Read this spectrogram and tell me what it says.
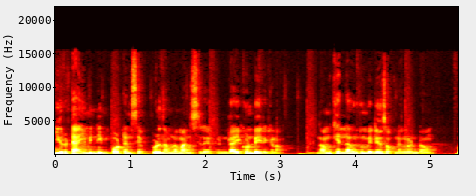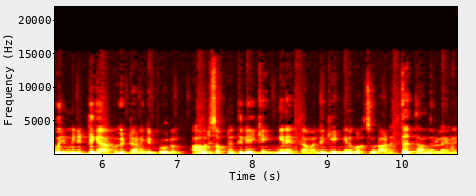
ഈ ഒരു ടൈമിന്റെ ഇമ്പോർട്ടൻസ് എപ്പോഴും നമ്മുടെ മനസ്സിൽ ഉണ്ടായിക്കൊണ്ടേയിരിക്കണം. നമുക്ക് എല്ലാവർക്കും വലിയ സ്വപ്നങ്ങളുണ്ടാവും ഒരു മിനിറ്റ് ഗ്യാപ്പ് കിട്ടുകയാണെങ്കിൽ പോലും ആ ഒരു സ്വപ്നത്തിലേക്ക് എങ്ങനെ എത്താം? അല്ലെങ്കിൽ എങ്ങനെ കുറച്ചുകൂടെ അടുത്തെത്താം എന്നുള്ളതിന്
